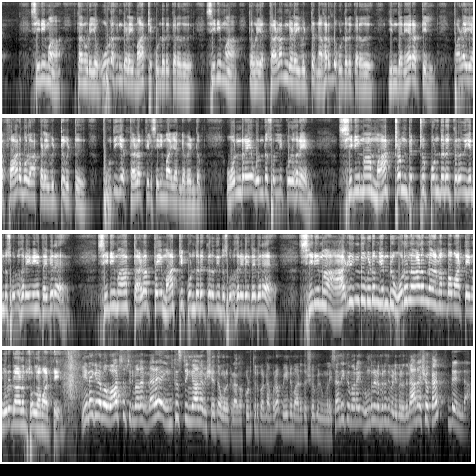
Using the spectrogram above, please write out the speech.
சினிமா தன்னுடைய ஊடகங்களை மாற்றி கொண்டிருக்கிறது. சினிமா தன்னுடைய தளங்களை விட்டு நகர்ந்து கொண்டிருக்கிறது. இந்த நேரத்தில் பழைய ஃபார்முலாக்களை விட்டுவிட்டு புதிய தளத்தில் சினிமா இயங்க வேண்டும். ஒன்றே ஒன்று சொல்லிக் கொள்கிறேன். சினிமா மாற்றம் பெற்று கொண்டிருக்கிறது என்று சொல்கிறேனே தவிர சினிமா தளத்தை மாற்றிக் கொண்டிருக்கிறது என்று சொல்கிறேனே தவிர சினிமா அழிந்துவிடும் என்று ஒரு நாளும் நான் நம்ப மாட்டேன் ஒரு நாளும் சொல்ல மாட்டேன். இன்னைக்கு நம்ம வாட்ஸ்அப் சினிமாவில் நிறைய இன்ட்ரெஸ்டிங்கான விஷயத்தை உங்களுக்கு நாங்கள் கொடுத்துருக்கோம் நம்புறோம். மீண்டும் அடுத்த ஷோவில் உங்களை சந்திக்கும் வரை உங்களிடமிருந்து விடைபெறுவது நான் அசோகன் பிருந்தா.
